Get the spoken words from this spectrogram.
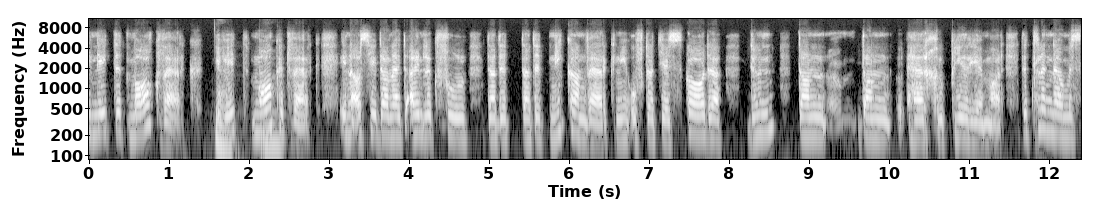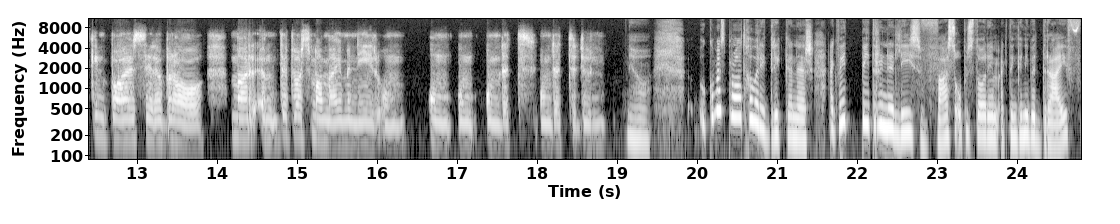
en net dit maak werk. Jy ja, weet, maak dit ja. werk. En as jy dan uiteindelik voel dat dit dat dit nie kan werk nie of dat jy skade doen, dan dan hergroepeer jy maar. Dit klink nou miskien baie cerebraal, maar um, dit was maar my manier om om om om dit om dit te doen. Ja. Kom ons praat gou oor die drie kinders. Ek weet Petronelise was op 'n stadium, ek dink in die bedryf.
